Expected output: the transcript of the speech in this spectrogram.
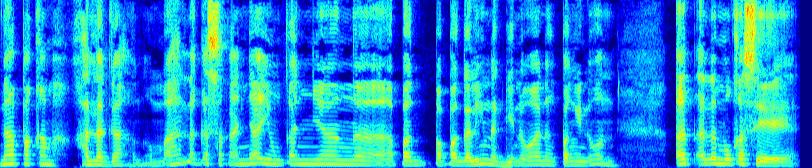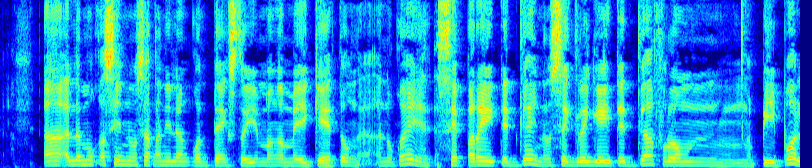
napakahalaga. Ano? Mahalaga sa kanya yung kanyang ah, pagpapagaling na ginawa ng Panginoon. At alam mo kasi, ah, alam mo kasi no sa kanilang konteksto, yung mga may ketong, ah, ano ka eh, separated ka eh, no? segregated ka from people.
